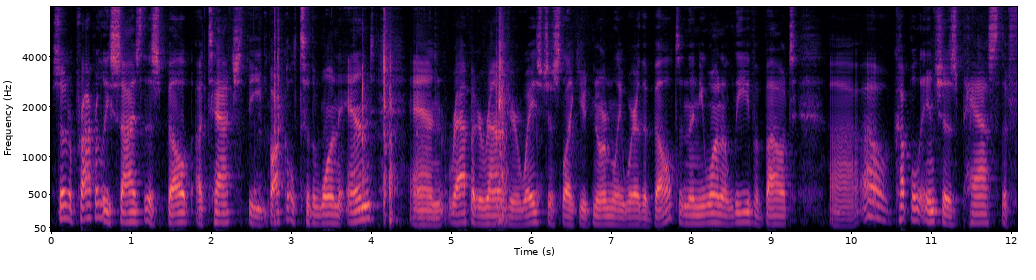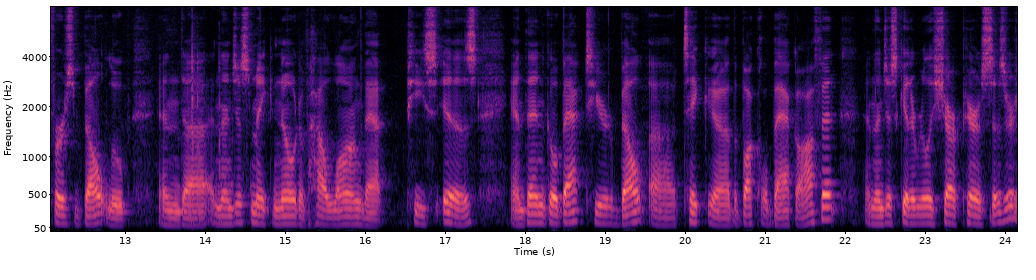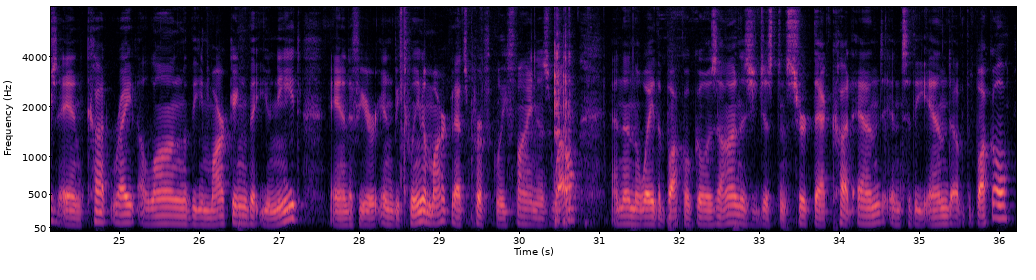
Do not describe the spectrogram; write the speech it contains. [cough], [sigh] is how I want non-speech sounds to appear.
so to properly size this belt, attach the buckle to the one end and wrap it around your waist just like you'd normally wear the belt. And then you want to leave about uh, oh, a couple inches past the first belt loop and, uh, and then just make note of how long that piece is and then go back to your belt uh, take uh, the buckle back off it and then just get a really sharp pair of scissors and cut right along the marking that you need. And if you're in between a mark that's perfectly fine as well. And then the way the buckle goes on is you just insert that cut end into the end of the buckle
